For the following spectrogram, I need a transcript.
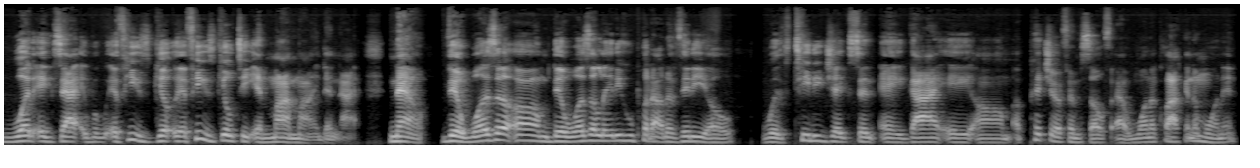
What exactly? If he's guilty, if he's guilty in my mind or not. Now there was a um there was a lady who put out a video with TD Jackson, a guy a um a picture of himself at one o'clock in the morning.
